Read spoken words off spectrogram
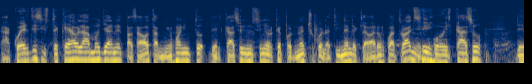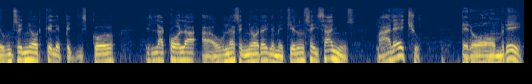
Acuérdese usted que hablamos ya en el pasado también, Juanito, del caso de un señor que por una chocolatina le clavaron cuatro años. Sí. O el caso de un señor que le pellizcó la cola a una señora y le metieron seis años. Mal hecho. Pero hombre,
